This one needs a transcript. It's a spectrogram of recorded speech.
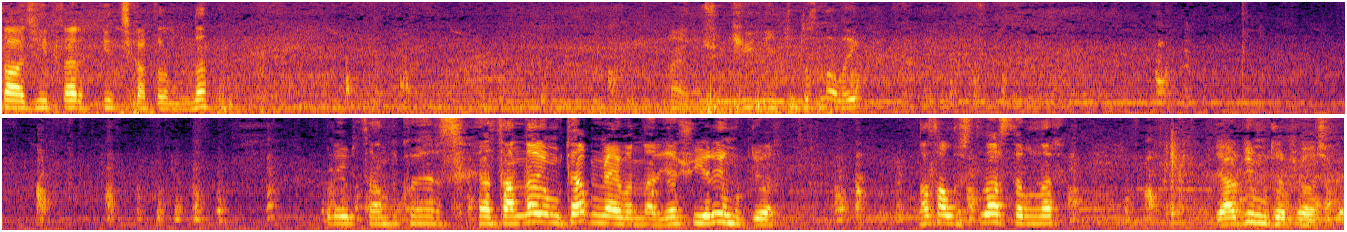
sadece hintler, hint çıkartalım bundan. Aynen şu iki hint yumurtasını alayım. Buraya bir sandık koyarız. Ya sandığa yumurta yapmıyor hayvanlar ya. Şu yere yumurtluyor. Nasıl alıştılarsa bunlar. Yerde yumurta yapıyorlar. Şimdi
